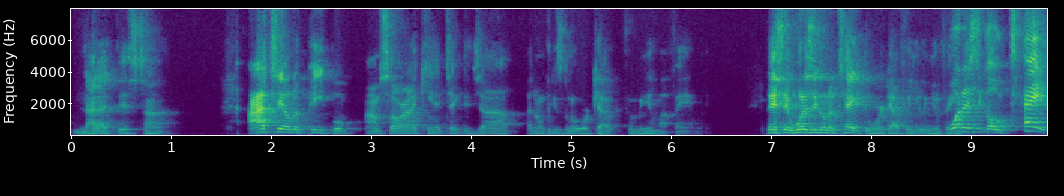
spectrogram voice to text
not at this time. I tell the people, I'm sorry, I can't take the job. I don't think it's going to work out for me and my family. They say, What is it going to take to work out for you and your family? What is it going to take?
